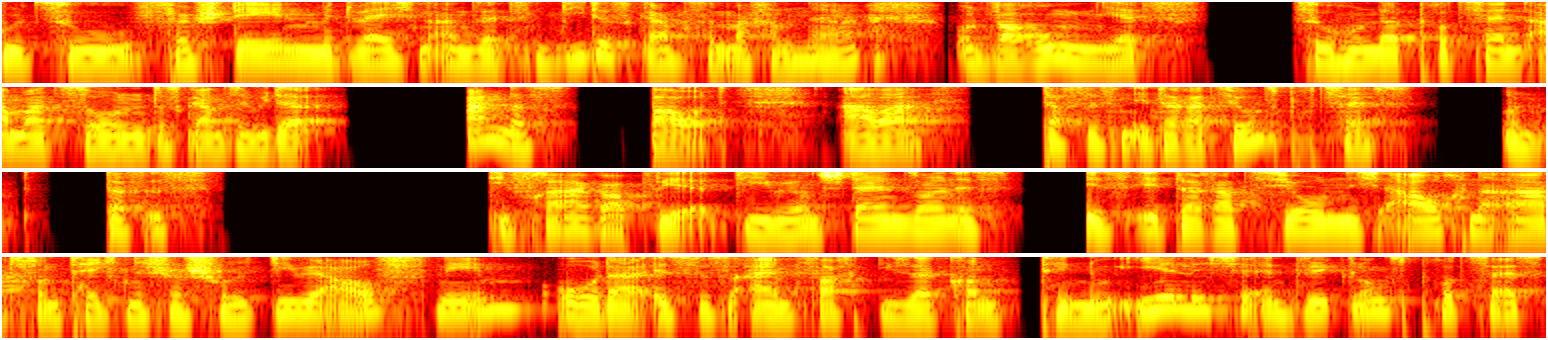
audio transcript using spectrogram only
cool zu verstehen, mit welchen Ansätzen die das Ganze machen, ja. Und warum jetzt zu 100% Amazon das Ganze wieder anders baut. Aber das ist ein Iterationsprozess. Und das ist die Frage, ob wir, die wir uns stellen sollen, ist, ist Iteration nicht auch eine Art von technischer Schuld, die wir aufnehmen? Oder ist es einfach dieser kontinuierliche Entwicklungsprozess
